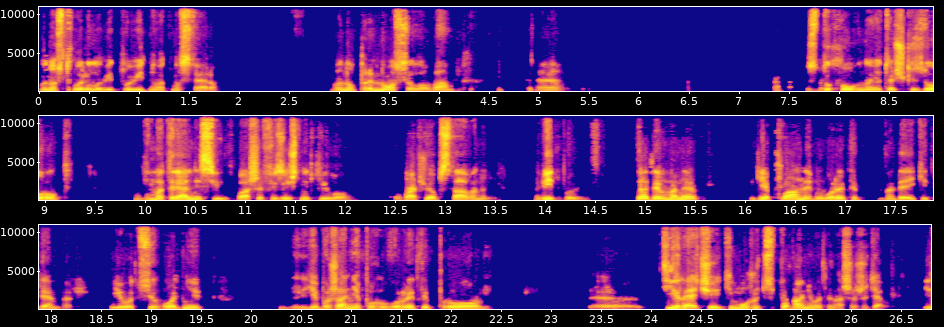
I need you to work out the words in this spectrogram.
воно створило відповідну атмосферу воно приносило вам е, з духовної точки зору в матеріальний світ, ваше фізичне тіло, ваші обставини, відповідь. Знаєте, в мене є плани говорити на деякі теми. І от сьогодні є бажання поговорити про е, ті речі, які можуть споганювати наше життя. І,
